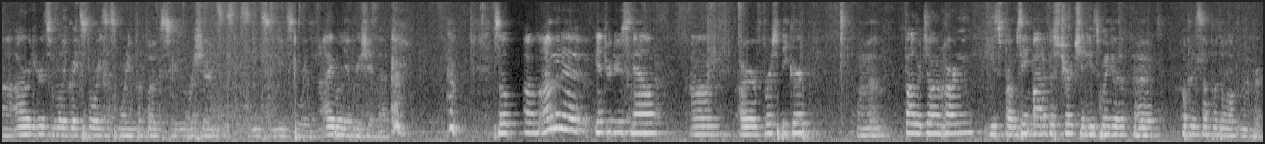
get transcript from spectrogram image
Uh, I already heard some really great stories this morning from folks who were sharing some, some, some neat stories, and I really appreciate that. So um, I'm going to introduce now um, our first speaker, um, Father John Harden. He's from St. Boniface Church, and he's going to uh, open us up with a welcome prayer.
